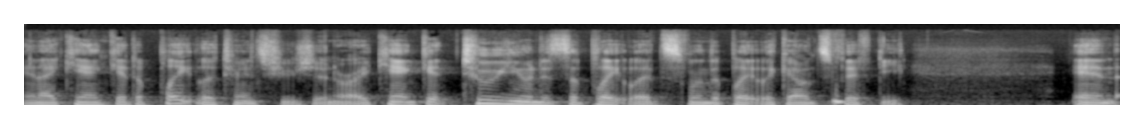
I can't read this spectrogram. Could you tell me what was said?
and I can't get a platelet transfusion, or I can't get two units of platelets when the platelet count's 50. And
